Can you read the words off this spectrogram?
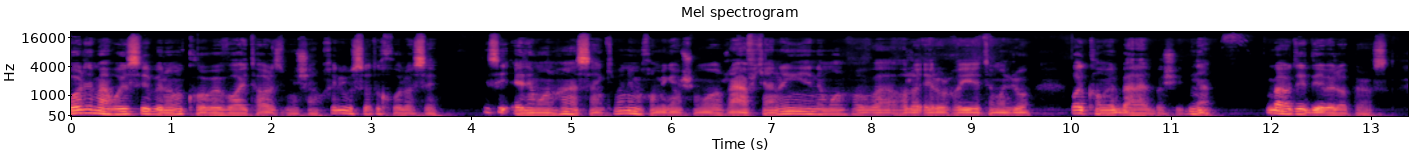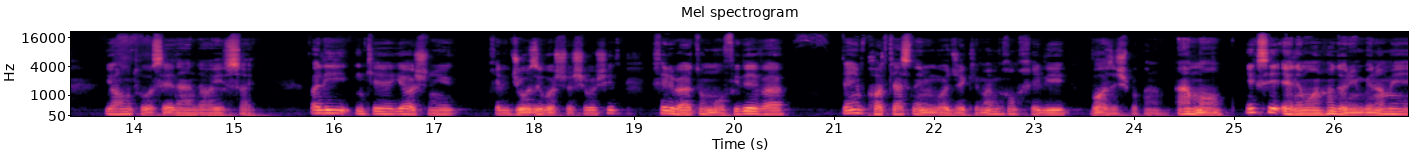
وارد مباحثی به نام Core Web Vitals میشم. خیلی به صورت خلاصه. یک سری المان ها هستن که من نمی‌خوام بگم شما رفع کردنِ این المان ها و حالا error های احتمالی رو باید کامل بلد باشید. نه. developer هست یا همون توسعه دهنده های سایت. ولی اینکه یه آشنایی خیلی جزئی باهاش داشته باشید خیلی براتون مفیده و در این پادکست نمی‌گنجه که من می‌خوام خیلی بازش بکنم. اما یک سری المان ها داریم به نام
